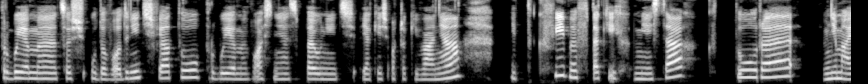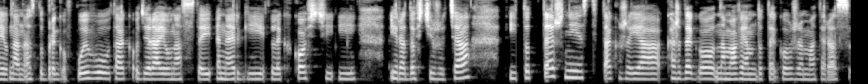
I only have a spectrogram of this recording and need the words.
próbujemy coś udowodnić światu, próbujemy właśnie spełnić jakieś oczekiwania i tkwimy w takich miejscach, które nie mają na nas dobrego wpływu, tak, odzierają nas z tej energii, lekkości i, i radości życia. I to też nie jest tak, że ja każdego namawiam do tego, że ma teraz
